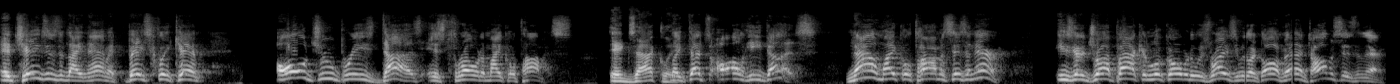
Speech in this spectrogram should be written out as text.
it changes the dynamic. Basically, Cam, all Drew Brees does is throw to Michael Thomas. Exactly. Like that's all he does. Now Michael Thomas isn't there. He's going to drop back and look over to his right and be like, oh man, Thomas isn't there.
